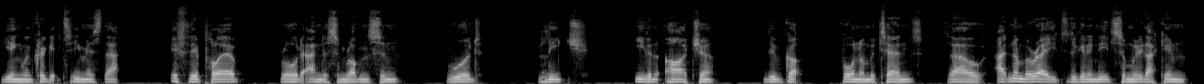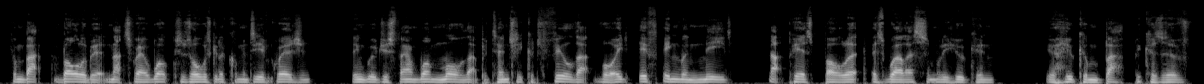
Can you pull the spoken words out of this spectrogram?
the England cricket team is that if they player, Broad, Anderson, Robinson, Wood, Leach, even Archer, they've got four number 10s. So at number eight, they're going to need somebody that can come back and bowl a bit. And that's where Woakes is always going to come into the equation. I think we've just found one more that potentially could fill that void if England need that pace bowler as well as somebody who can you know, who can bat because of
